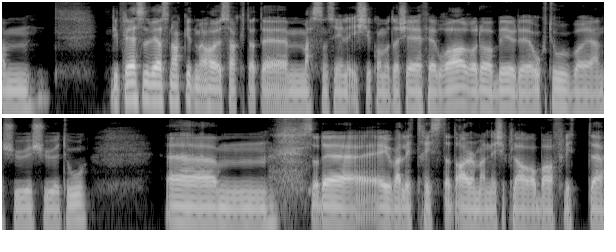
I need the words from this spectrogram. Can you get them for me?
um, de fleste vi har snakket med, har jo sagt at det mest sannsynlig ikke kommer til å skje i februar, og da blir det oktober igjen 2022. Um, så det er jo veldig trist at Ironman ikke klarer å bare flytte,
